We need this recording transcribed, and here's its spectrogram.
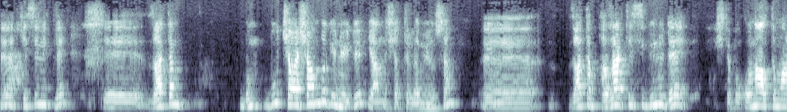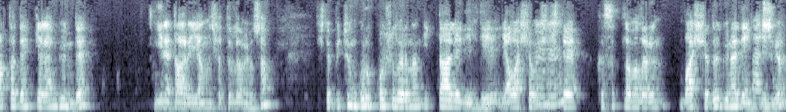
evet kesinlikle. E, zaten bu, bu çarşamba günüydü yanlış hatırlamıyorsam. E, zaten pazartesi günü de işte bu 16 Mart'a denk gelen günde yine tarihi yanlış hatırlamıyorsam işte bütün grup koşularının iptal edildiği, yavaş yavaş Hı hı. işte kısıtlamaların başladığı güne denk Başladı. geliyor.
